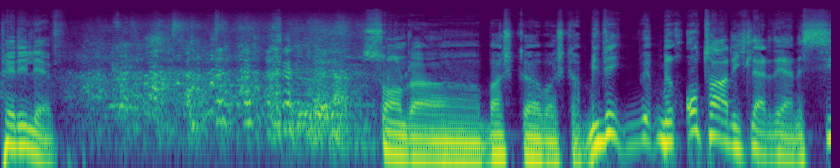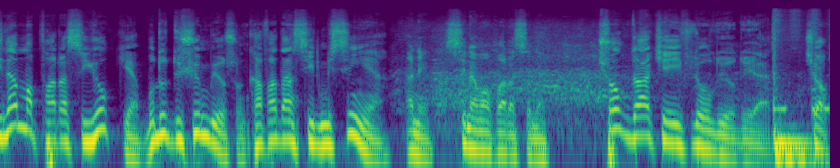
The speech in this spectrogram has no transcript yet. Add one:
Perili ev. Sonra başka başka. Bir de o tarihlerde yani sinema parası yok ya. Bunu düşünmüyorsun. Kafadan silmişsin ya hani sinema parasını. Çok daha keyifli oluyordu yani. Çok.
